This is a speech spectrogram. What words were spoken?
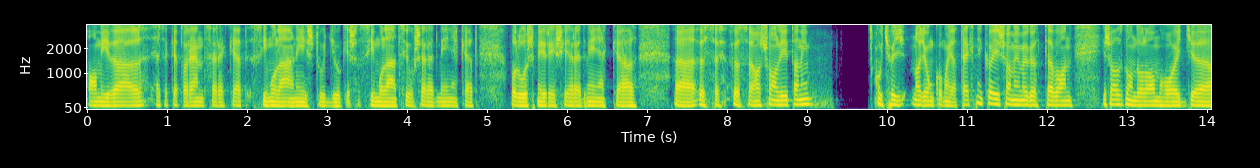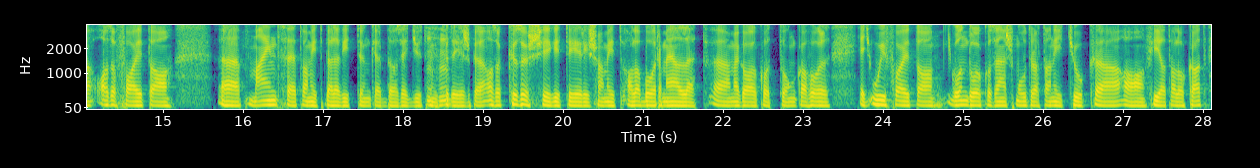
amivel ezeket a rendszereket szimulálni is tudjuk, és a szimulációs eredményeket valós mérési eredményekkel össze, összehasonlítani. Úgyhogy nagyon komoly a technika is, ami mögötte van, és azt gondolom, hogy az a fajta mindset, amit belevittünk ebbe az együttműködésbe, uh-huh. az a közösségi tér is, amit a labor mellett megalkottunk, ahol egy újfajta gondolkozásmódra tanítjuk a fiatalokat,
